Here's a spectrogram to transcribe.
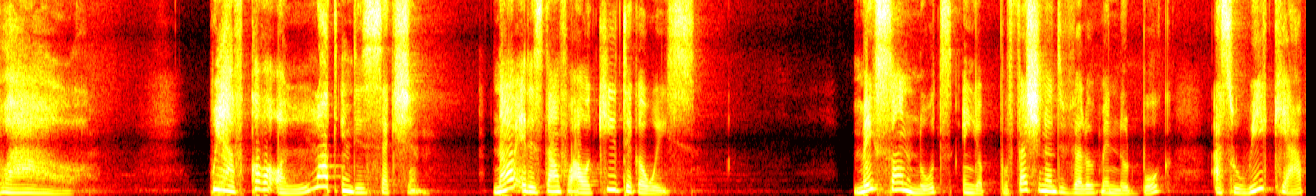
Wow. We have covered a lot in this section. Now it is time for our key takeaways. Make some notes in your professional development notebook as we recap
